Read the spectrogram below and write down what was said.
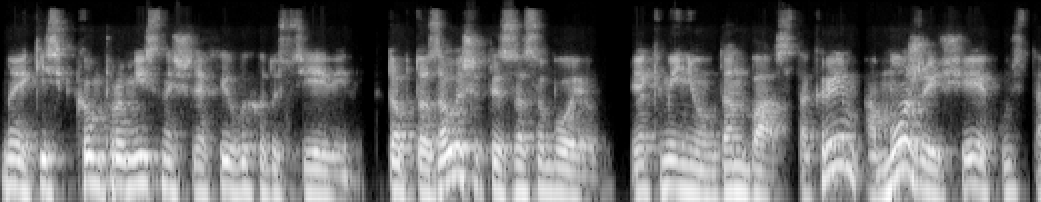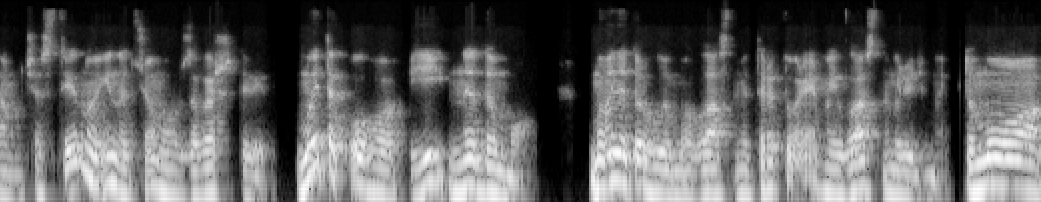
ну якісь компромісні шляхи виходу з цієї війни, тобто залишити за собою як мінімум Донбас та Крим, а може і ще якусь там частину, і на цьому завершити війну. Ми такого їй не дамо. Ми не торгуємо власними територіями і власними людьми, тому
